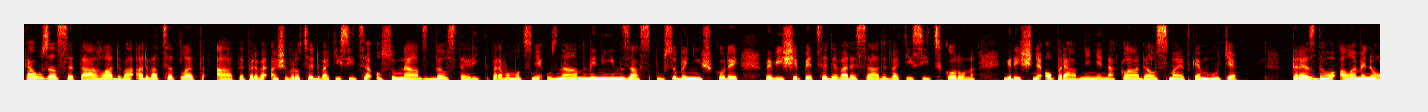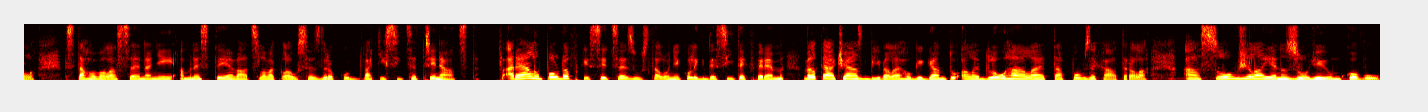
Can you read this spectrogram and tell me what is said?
Kauza se táhla 22 let a teprve až v roce 2018 byl Stehlík pravomocně uznán vinným za způsobení škody ve výši 592 tisíc korun, když neoprávněně nakládal s majetkem hutě. Trest ho ale minul. Vztahovala se na něj amnestie Václava Klause z roku 2013. V areálu Poldovky sice zůstalo několik desítek firem, velká část bývalého gigantu ale dlouhá léta pouze chátrala a sloužila jen zlodějům kovů.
